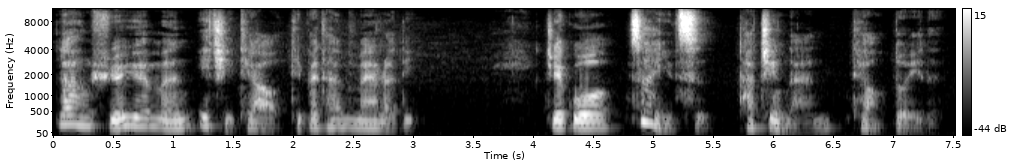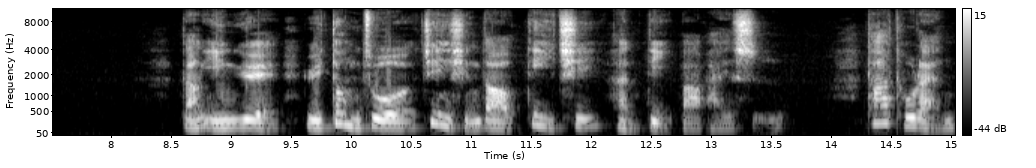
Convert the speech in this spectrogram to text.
让学员们一起跳 Tibetan Melody。结果这一次，他竟然跳对了。当音乐与动作进行到第七和第八拍时，他突然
